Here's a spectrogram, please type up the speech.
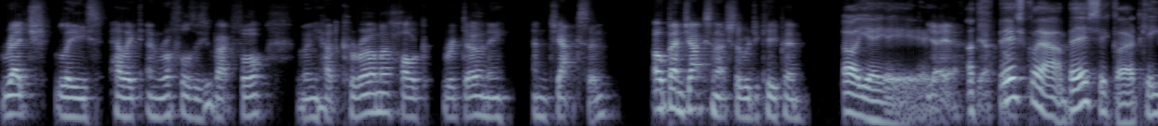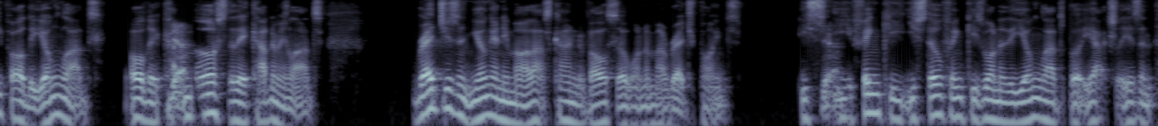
Reg, Lees, Helik, and Ruffels as your back four. And then you had Koroma, Hogg, Rudoni, and Jackson. Oh, Ben Jackson, actually, would you keep him? Oh yeah, yeah, yeah, yeah. Yeah, yeah, yeah. Basically, I, basically, I'd keep all the young lads, all the Yeah. most of the academy lads. Reg isn't young anymore. That's kind of also one of my Reg points. He's, Yeah. You think he, you still think he's one of the young lads, but he actually isn't.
